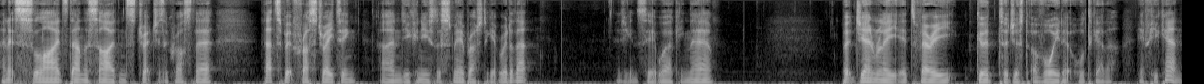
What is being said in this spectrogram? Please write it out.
and it slides down the side and stretches across there. That's a bit frustrating and you can use the smear brush to get rid of that. As you can see it working there. But generally it's very good to just avoid it altogether if you can.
